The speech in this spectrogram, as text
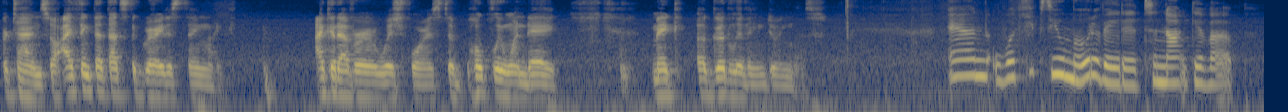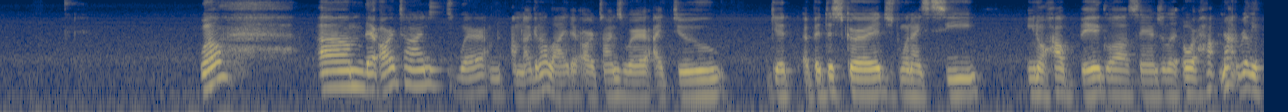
pretend. So I think that that's the greatest thing like I could ever wish for is to hopefully one day make a good living doing this. And what keeps you motivated to not give up? Well, um, there are times where I'm, I'm not gonna lie. There are times where I do get a bit discouraged when I see, you know, how big Los Angeles, or how, not really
